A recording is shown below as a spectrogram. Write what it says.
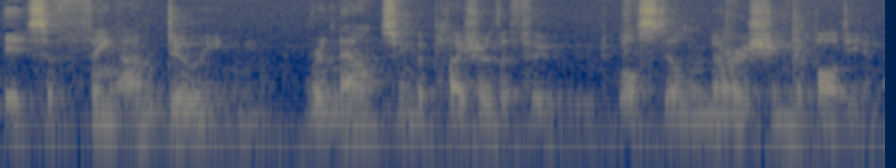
it's a thing I'm doing, renouncing the pleasure of the food while still nourishing the body enough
